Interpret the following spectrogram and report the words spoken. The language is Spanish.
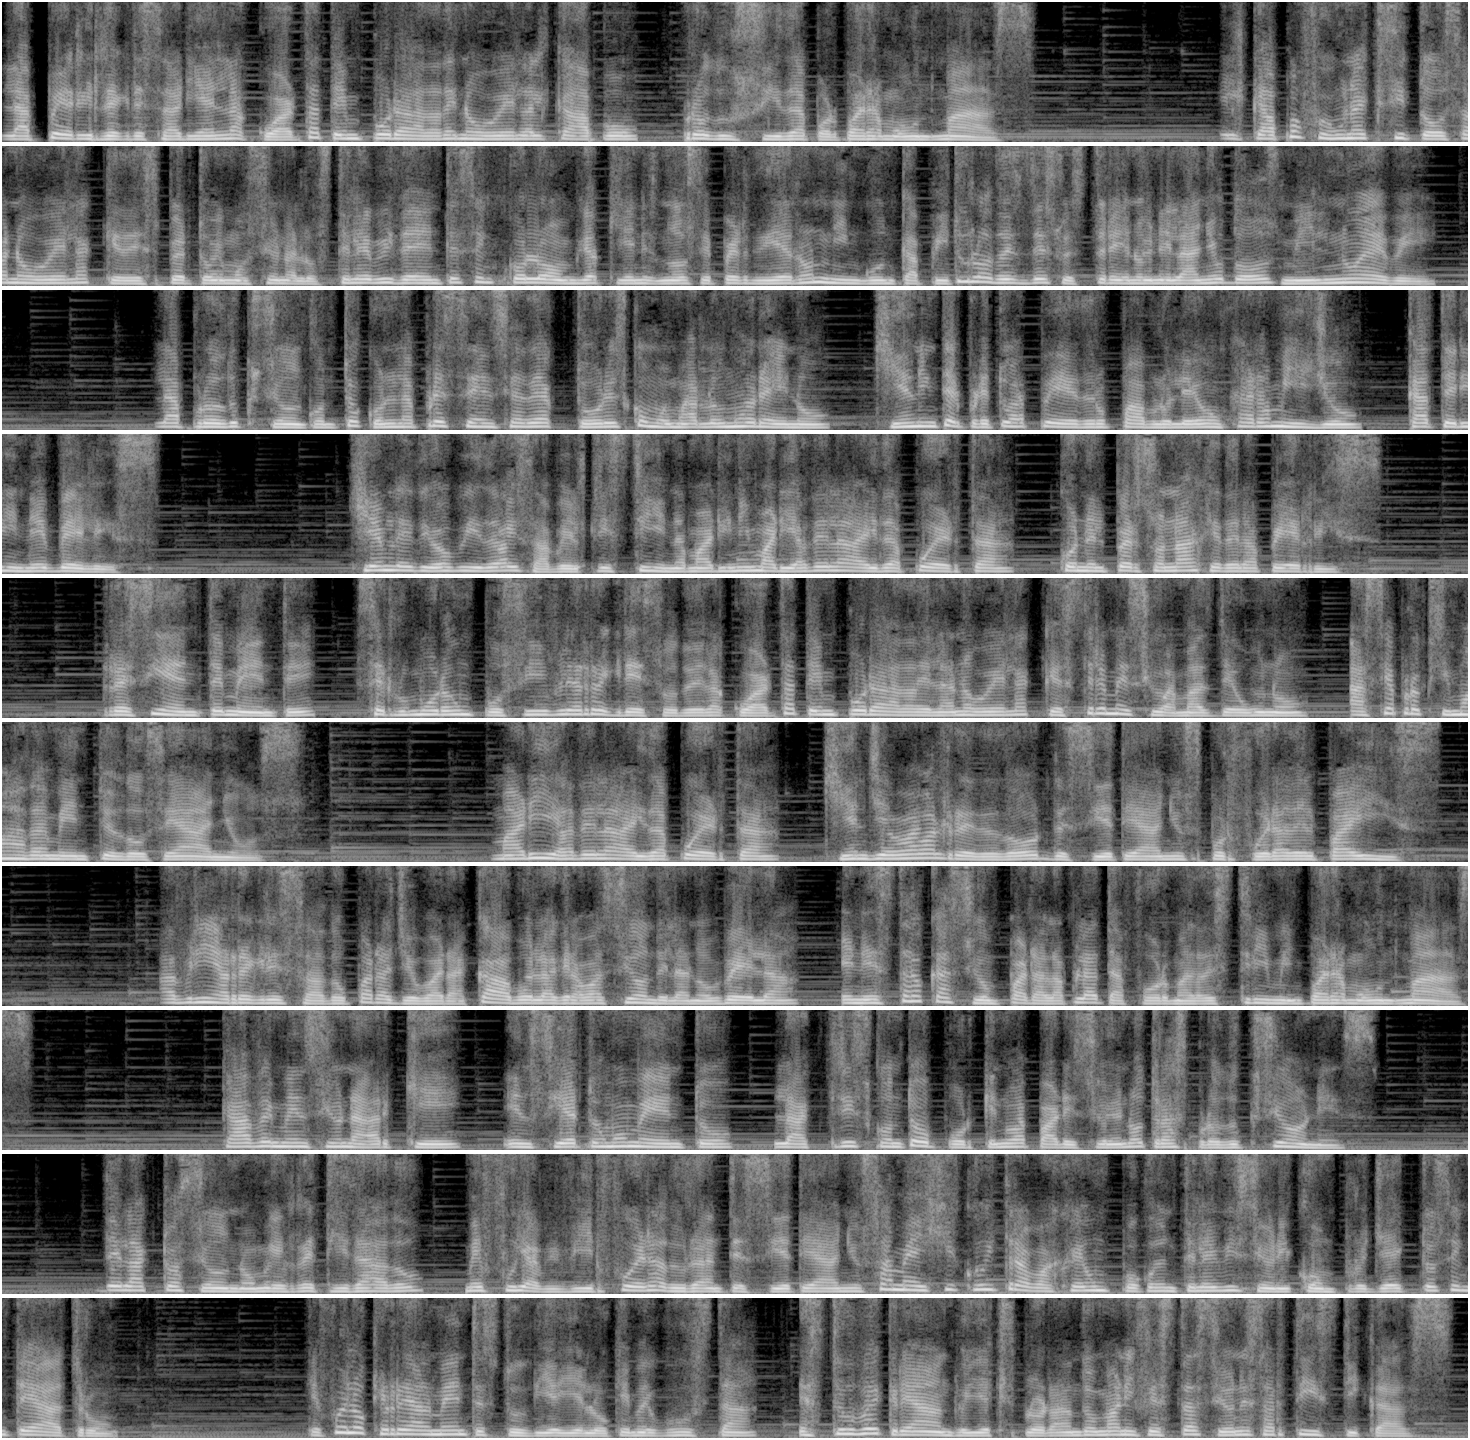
La Perry regresaría en la cuarta temporada de novela El Capo, producida por Paramount+. El Capo fue una exitosa novela que despertó emoción a los televidentes en Colombia quienes no se perdieron ningún capítulo desde su estreno en el año 2009. La producción contó con la presencia de actores como Marlon Moreno, quien interpretó a Pedro Pablo León Jaramillo, Caterine Vélez, quien le dio vida a Isabel Cristina Marín y María de la Aida Puerta, con el personaje de la Perris. Recientemente, se rumora un posible regreso de la cuarta temporada de la novela que estremeció a más de uno, hace aproximadamente 12 años. María de la Aida Puerta, quien llevaba alrededor de 7 años por fuera del país, habría regresado para llevar a cabo la grabación de la novela, en esta ocasión para la plataforma de streaming Paramount+. Cabe mencionar que, en cierto momento, la actriz contó por qué no apareció en otras producciones. De la actuación no me he retirado, me fui a vivir fuera durante siete años a México y trabajé un poco en televisión y con proyectos en teatro. Que fue lo que realmente estudié y lo que me gusta, estuve creando y explorando manifestaciones artísticas.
